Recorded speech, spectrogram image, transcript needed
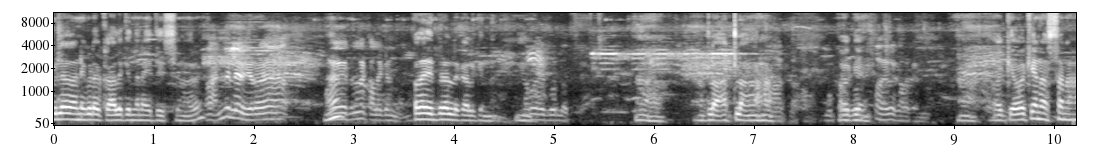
పిల్లలన్నీ కూడా కాలు కింద అయితే ఇస్తున్నారు. పదహైదు పిల్లలు కాలు కింద. అట్లా అట్లా ఓకే. ఓకే ఓకే వస్తానా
